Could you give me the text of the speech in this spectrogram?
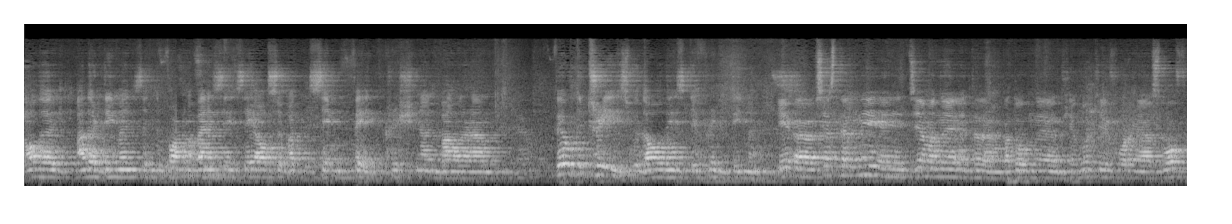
all the other demons in the form of asses, they also got the same fate. Krishna and Balaram filled the trees with all these different demons. И э, все остальные э, демоны, это подобные дхинуки в форме ослов,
